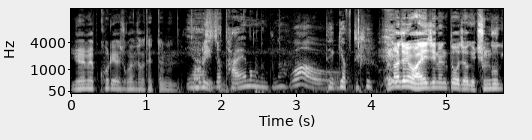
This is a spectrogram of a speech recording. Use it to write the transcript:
UMF 코리아 주관사가 됐다는 야 썰이 진짜 있던데 다 해먹는구나. 와우. 대기업들이. 얼마 전에 YG는 또 저기 중국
